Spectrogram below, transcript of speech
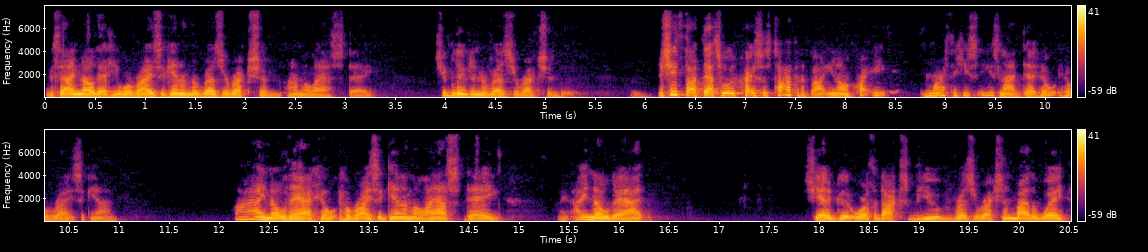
He said, I know that he will rise again in the resurrection on the last day. She believed in the resurrection. And she thought that's what Christ was talking about. You know, Christ, Martha, he's, he's not dead. He'll, he'll rise again. I know that. He'll, he'll rise again on the last day. I know that. She had a good orthodox view of resurrection. By the way,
